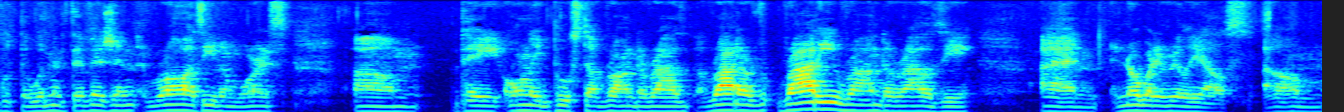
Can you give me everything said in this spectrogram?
with the women's division. Raw is even worse. Um, they only boost up Ronda Rousey, Roddy, Roddy Ronda Rousey, and nobody really else. Um,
